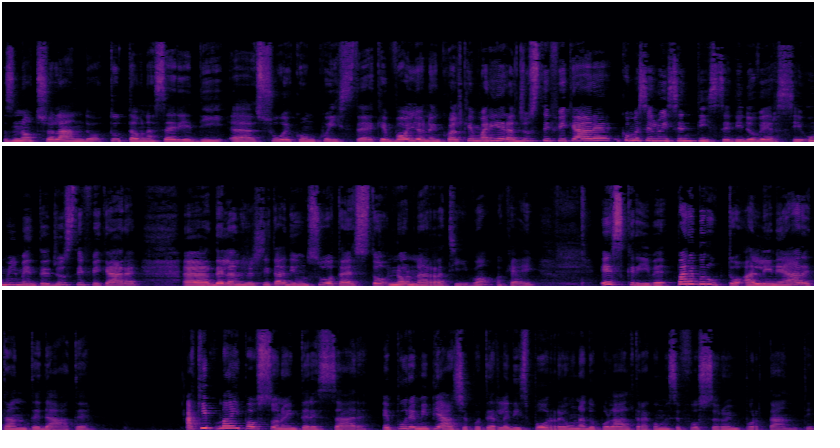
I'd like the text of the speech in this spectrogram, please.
snocciolando tutta una serie di eh, sue conquiste che vogliono in qualche maniera giustificare, come se lui sentisse di doversi umilmente giustificare eh, della necessità di un suo testo non narrativo, ok? E scrive: Pare brutto allineare tante date a chi mai possono interessare, eppure mi piace poterle disporre una dopo l'altra come se fossero importanti,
